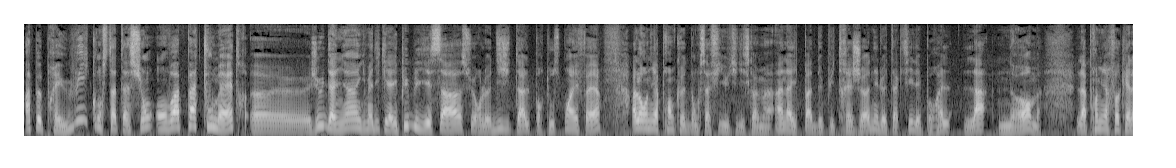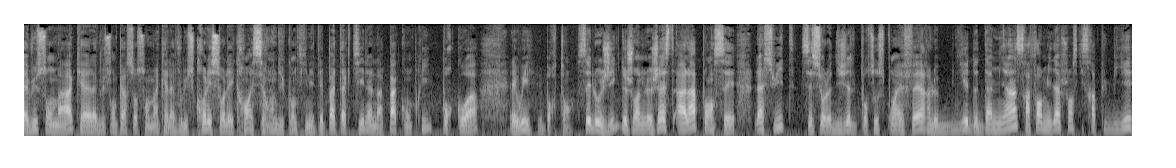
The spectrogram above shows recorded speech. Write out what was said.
à peu près 8 constatations, on va pas tout mettre. Euh, j'ai eu Damien qui m'a dit qu'il allait publier ça sur le digital pour tous.fr. Alors on y apprend que donc sa fille utilise quand même un iPad depuis très jeune et le tactile est pour elle la norme. La première fois qu'elle a vu son Mac, elle a vu son père sur son Mac, elle a voulu scroller sur l'écran et s'est rendu compte qu'il n'était pas tactile, elle n'a pas compris pourquoi. Et oui, et pourtant, c'est logique de joindre le geste à la pensée. La suite, c'est sur le digitalpourtous.fr, le billet de Damien sera formidable, je pense qu'il sera publié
